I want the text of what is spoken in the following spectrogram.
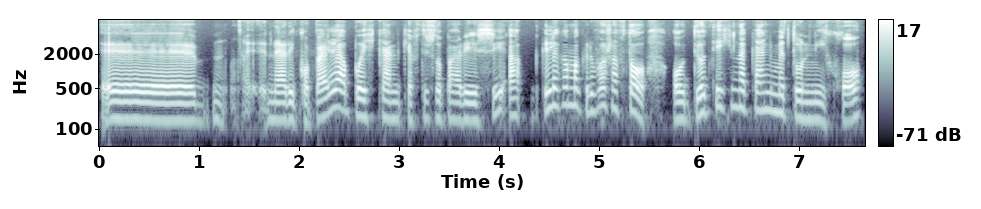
ε, νεαρή κοπέλα που έχει κάνει και αυτή στο Παρίσι, α, λέγαμε ακριβώς αυτό, ότι ό,τι έχει να κάνει με τον ηχο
